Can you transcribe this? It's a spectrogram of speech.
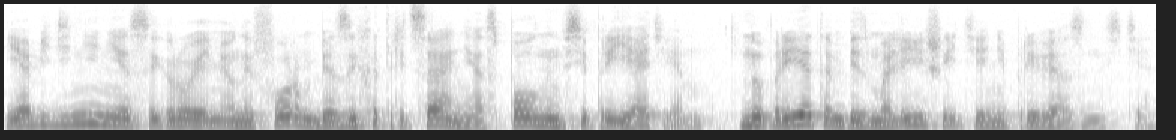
И объединение с игрой имен и форм без их отрицания, с полным всеприятием, но при этом без малейшей тени привязанности.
